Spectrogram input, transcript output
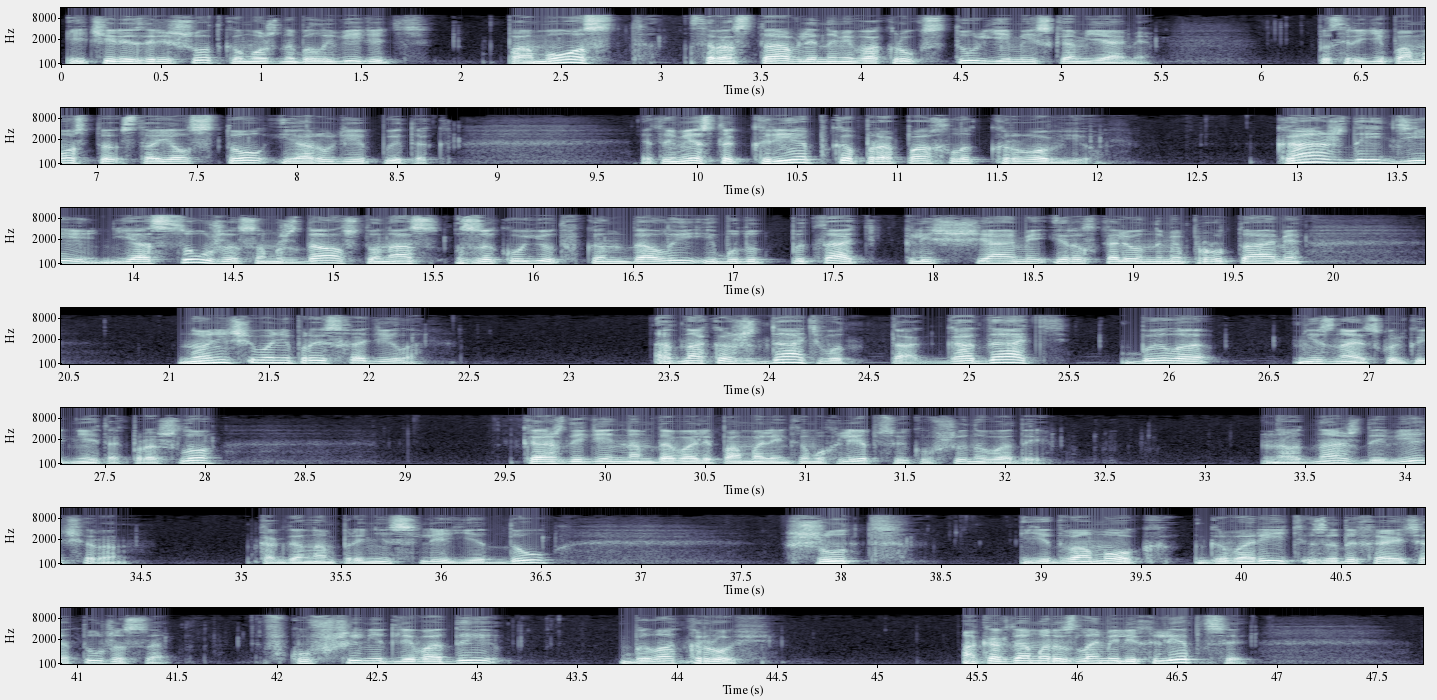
и через решетку можно было видеть помост с расставленными вокруг стульями и скамьями. Посреди помоста стоял стол и орудие пыток. Это место крепко пропахло кровью. Каждый день я с ужасом ждал, что нас закуют в кандалы и будут пытать клещами и раскаленными прутами, но ничего не происходило. Однако ждать вот так, гадать, было, не знаю, сколько дней так прошло. Каждый день нам давали по маленькому хлебцу и кувшину воды. Но однажды вечером когда нам принесли еду, Шут едва мог говорить, задыхаясь от ужаса. В кувшине для воды была кровь. А когда мы разломили хлебцы,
